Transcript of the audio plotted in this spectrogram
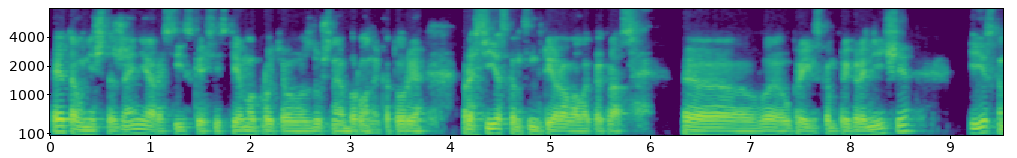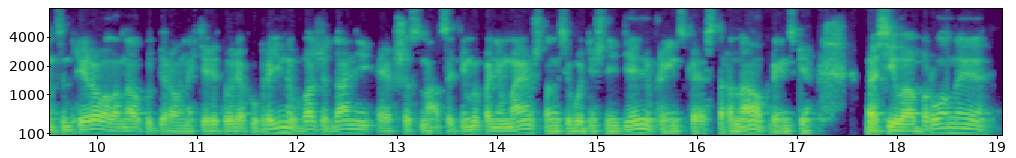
это уничтожение российской системы противовоздушной обороны, которую Россия сконцентрировала как раз э, в украинском приграничье и сконцентрировала на оккупированных территориях Украины в ожидании F-16. И мы понимаем, что на сегодняшний день украинская сторона, украинские э, силы обороны Э,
